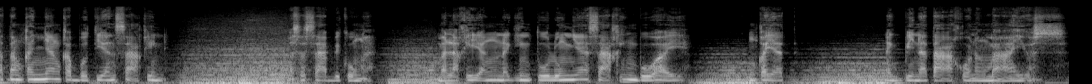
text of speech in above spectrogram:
at ang kanyang kabutihan sa akin. Masasabi kong malaki ang naging tulong niya sa aking buhay kung kaya't nagbinata ako ng maayos.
